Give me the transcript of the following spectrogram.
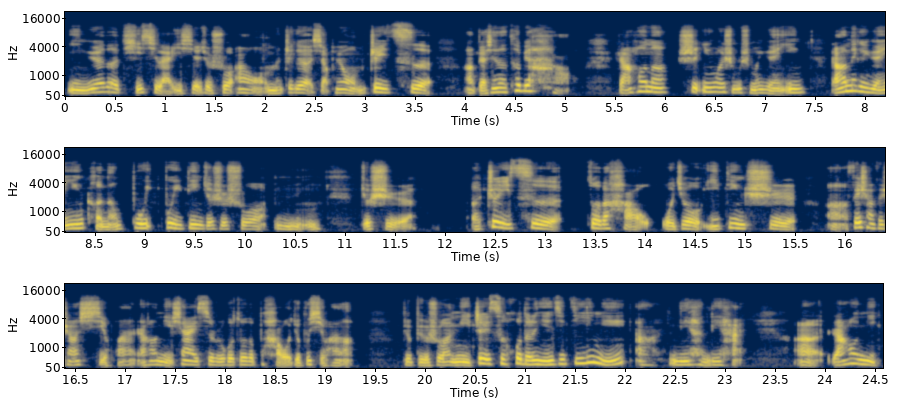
隐约的提起来一些，就说啊，我们这个小朋友，我们这一次啊表现的特别好。然后呢，是因为什么什么原因？然后那个原因可能不不一定就是说，嗯，就是呃这一次做的好，我就一定是呃非常非常喜欢。然后你下一次如果做的不好，我就不喜欢了。就比如说你这一次获得了年级第一名啊，你很厉害。啊，然后你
